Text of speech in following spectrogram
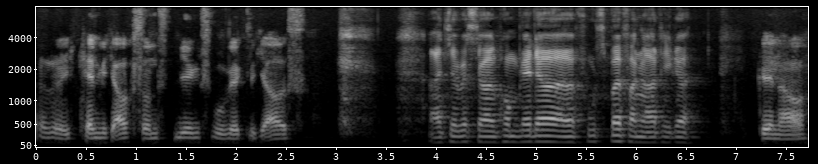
Also ich kenne mich auch sonst nirgendwo wirklich aus. Also bist du ein kompletter Fußballfanatiker. Genau.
